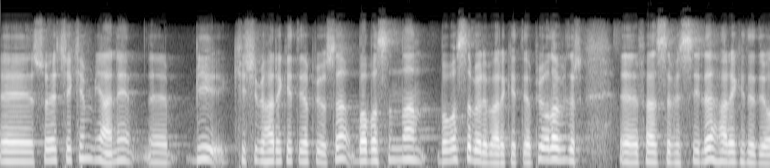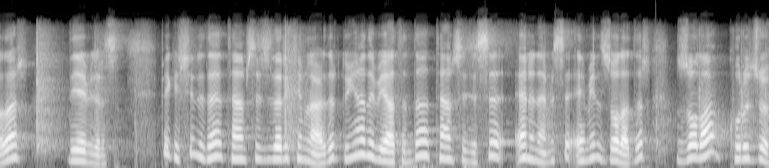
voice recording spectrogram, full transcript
E, soya çekim yani e, bir kişi bir hareket yapıyorsa babasından babası da böyle bir hareket yapıyor olabilir e, felsefesiyle hareket ediyorlar diyebiliriz. Peki şimdi de temsilcileri kimlerdir? Dünya edebiyatında temsilcisi en önemlisi Emil Zola'dır. Zola kurucu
